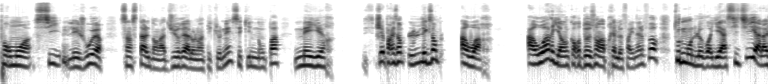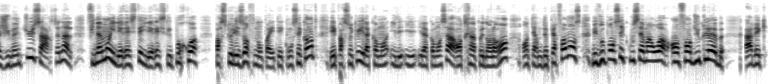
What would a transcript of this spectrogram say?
pour moi, si les joueurs s'installent dans la durée à l'Olympique lyonnais, c'est qu'ils n'ont pas meilleur. Mais Je- par exemple, l'exemple Awar. Awar, il y a encore deux ans après le Final Four, tout le monde le voyait à City, à la Juventus, à Arsenal. Finalement, il est resté. Il est resté pourquoi? Parce que les offres n'ont pas été conséquentes et parce qu'il a, il, a commencé à rentrer un peu dans le rang en termes de performance. Mais vous pensez qu'Oussem Awar, enfant du club, avec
